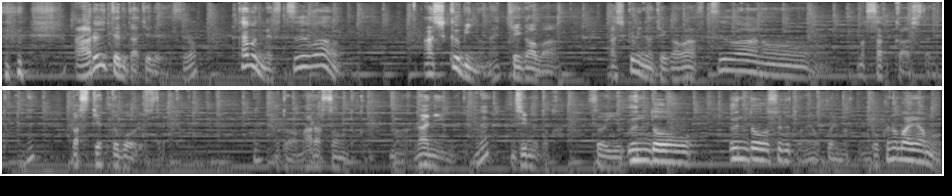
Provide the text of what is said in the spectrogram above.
歩いてるだけでですよ。多分ね普通は足首のね怪我は足首の怪我は普通はあの、まあ、サッカーしたりとかね。バスケットボールしたりとか、ね、あとはマラソンとか、まあ、ランニングとかね。ジムとか。そういう運動を運動をするとね起こりますね。僕の場合はもう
